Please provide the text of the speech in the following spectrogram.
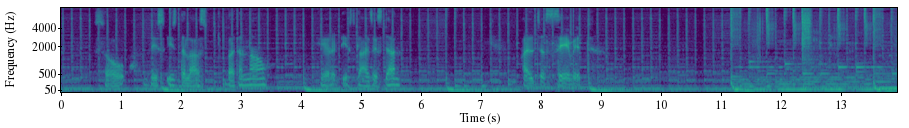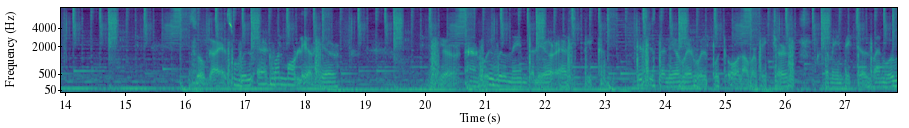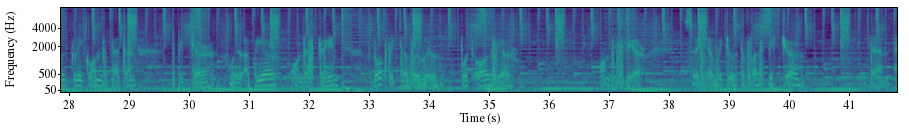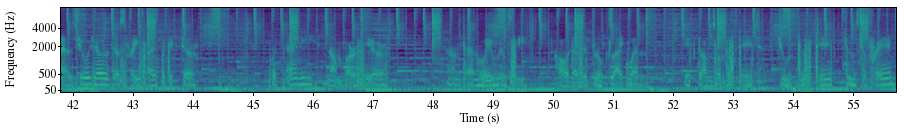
So this is the last button now here it is guys it's done. I'll just save it. So guys we'll add one more layer here. Here and we will name the layer as peak. This is the layer where we'll put all our pictures the main pictures. When we will click on the pattern the picture will appear on the screen those pictures we will put all here on this layer. So here we choose the first picture. Then as usual just resize the picture. Put any number here. And then we will see how does it look like when it comes on the stage. Choose the stage choose the frame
